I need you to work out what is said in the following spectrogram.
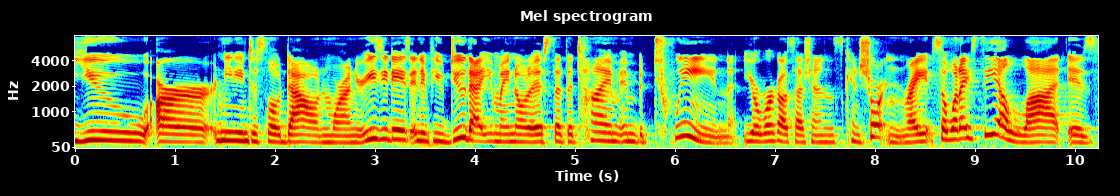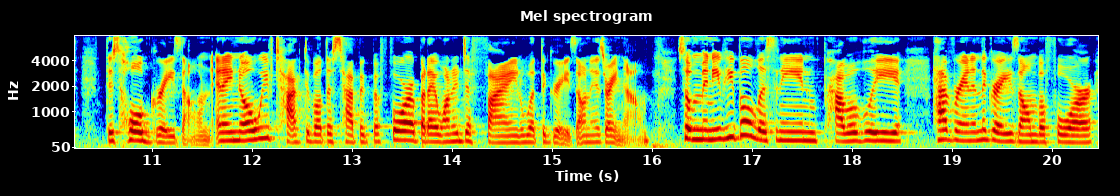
you are needing to slow down more on your easy days. And if you do that, you might notice that the time in between your workout sessions can shorten, right? So, what I see a lot is this whole gray zone. And I know we've talked about this topic before, but I want to define what the gray zone is right now. So, many people listening probably have ran in the gray zone before.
